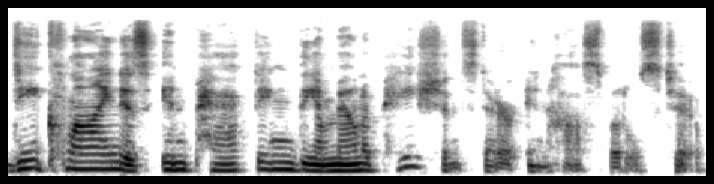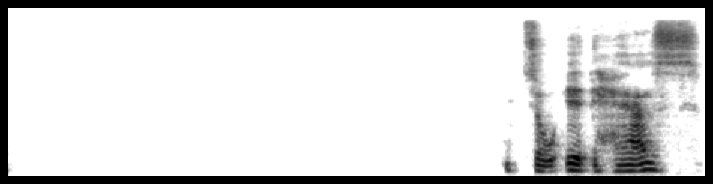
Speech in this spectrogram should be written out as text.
decline is impacting the amount of patients that are in hospitals too so it has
